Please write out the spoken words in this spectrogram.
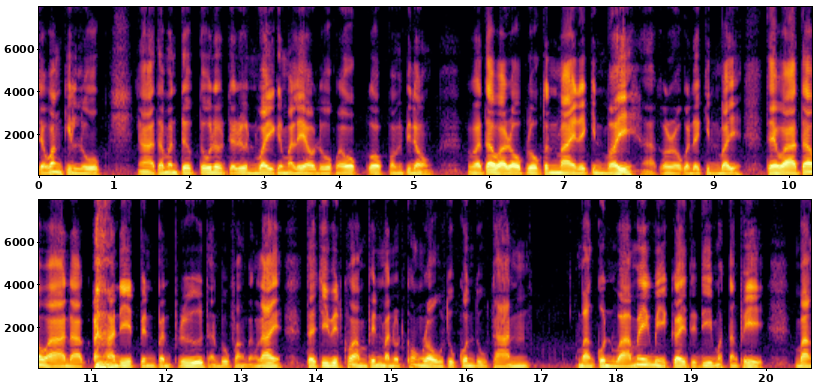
จะว่างกินโลกอ่าถ้ามันเติบโตแล้วจะเรื่นไวกันมาแล้วโลกมาออกออกพอม่พี่น้อง ว่าถ้าว่าเราปลูกต้นไม้ได้กินใบอ่าก็เราก็ได้กินใบ แต่ว่าถ้าว่าอนาอดีตเป็นปันปรือท่านผู้ฟังทั้งหลายแต่ชีวิตความเป็นมนุษย์ของเราทุกคนทุกฐานบางคนว่าไม่มีใครที่ดีหมดทั้งเพบาง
